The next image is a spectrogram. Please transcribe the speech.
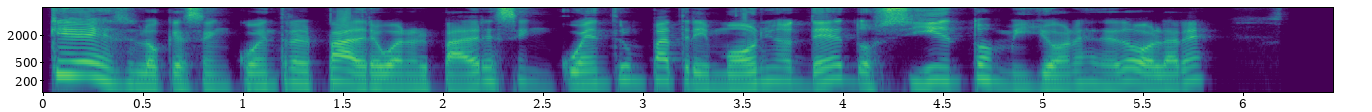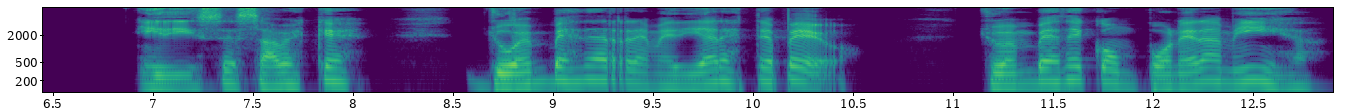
¿Qué es lo que se encuentra el padre? Bueno, el padre se encuentra un patrimonio de 200 millones de dólares y dice, ¿sabes qué? Yo en vez de remediar este peo, yo en vez de componer a mi hija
